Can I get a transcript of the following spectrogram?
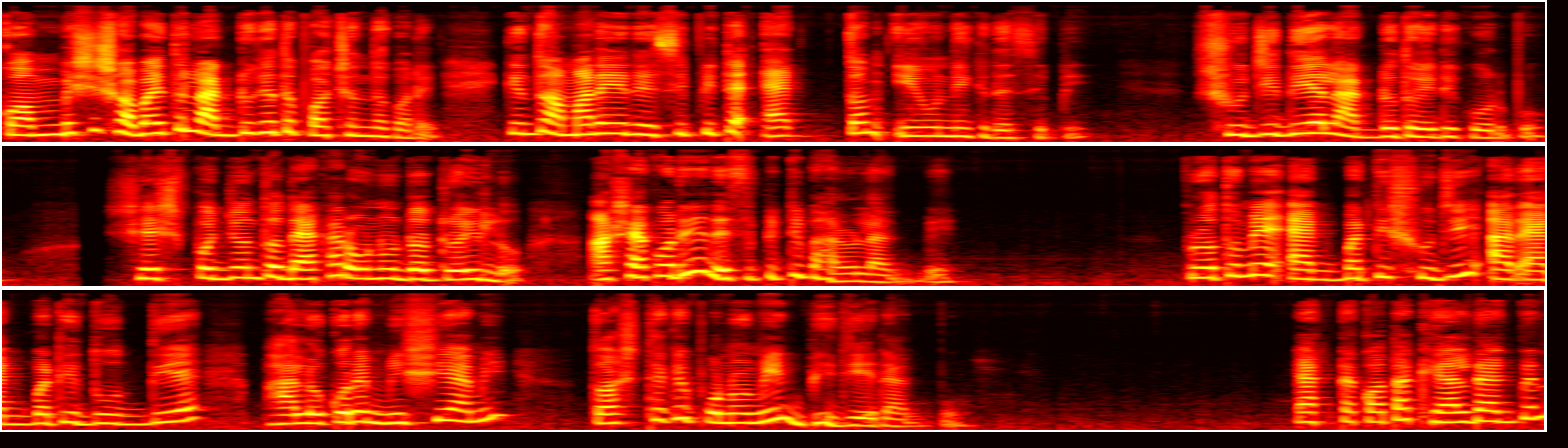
কম বেশি সবাই তো লাড্ডু খেতে পছন্দ করে, কিন্তু আমার এই রেসিপিটা একদম ইউনিক রেসিপি সুজি দিয়ে লাড্ডু তৈরি করব। শেষ পর্যন্ত দেখার অনুরোধ রইল, আশা করি রেসিপিটি ভালো লাগবে। প্রথমে এক বাটি সুজি আর এক বাটি দুধ দিয়ে ভালো করে মিশিয়ে আমি দশ থেকে পনেরো মিনিট ভিজিয়ে রাখব। একটা কথা খেয়াল রাখবেন,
